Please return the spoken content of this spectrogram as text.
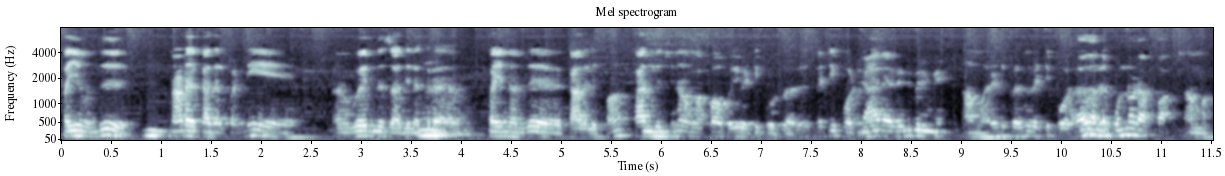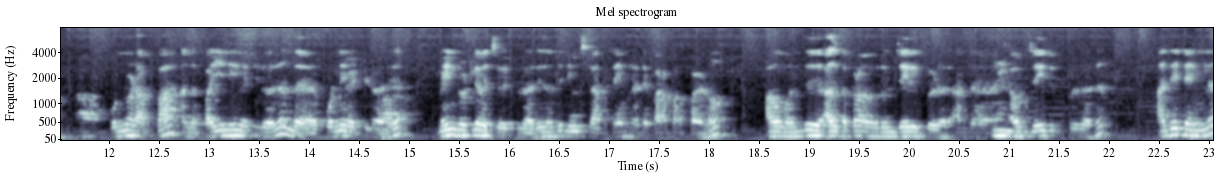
பையன் வந்து நாடக காதல் பண்ணி உயர்ந்த ஜாதியில் இருக்கிற பையனை வந்து காதலிப்பான். காதலிச்சுன்னா அவங்க அப்பாவை போய் வெட்டி போட்டுருவாரு. வெட்டி போட்டு ரெண்டு பேருமே? ஆமா ரெண்டு பேருமே வெட்டி போட்டுருவாரு அந்த பொண்ணோட அப்பா. ஆமா. ஆ. பொண்ணோட அப்பா அந்த பையனையும் வெட்டிடுவாரு அந்த பொண்ணையும் வெட்டிடுவாரு. மெயின் ரோட்ல வச்சு வெட்டிடுவாரு. இது வந்து நியூஸ்ல அந்த டைம்ல அப்படியே பரபரப்பாயிடும். அவங்க வந்து அதுக்கப்புறம் அவர் ஜெயிலுக்கு போயிடுவாரு. அந்த. அவர் ஜெயிலுக்கு போயிடுவாரு. அதே டைம்ல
